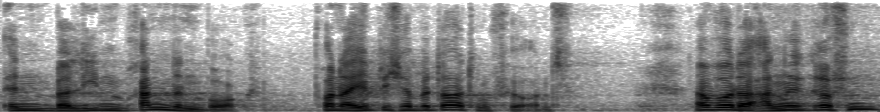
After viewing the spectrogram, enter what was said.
in Berlin-Brandenburg, von erheblicher Bedeutung für uns. Da wurde angegriffen,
